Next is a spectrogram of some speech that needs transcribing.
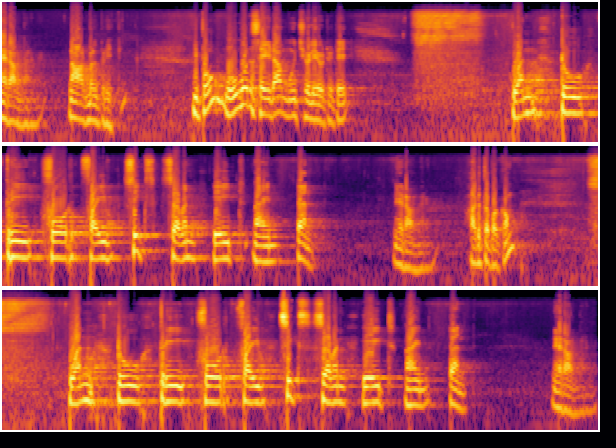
நேராக வந்துடுங்க நார்மல் பிரீத்திங் இப்போ ஒவ்வொரு சைடாக மூச்சு வெளியே விட்டுட்டு one two three four five six seven eight nine ten நேராக அடுத்த பக்கம். One two three four five six seven eight nine ten நேராக வந்துடுங்க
